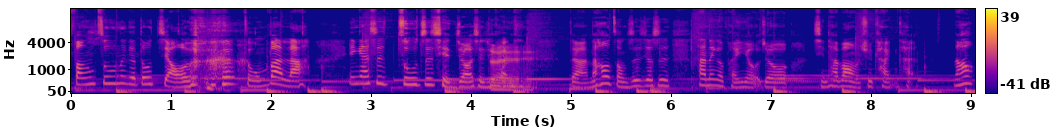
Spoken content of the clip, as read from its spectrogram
房租那个都缴了，怎么办啦？应该是租之前就要先去看看。对，对啊，然后总之就是他那个朋友就请他帮我们去看看，然后。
